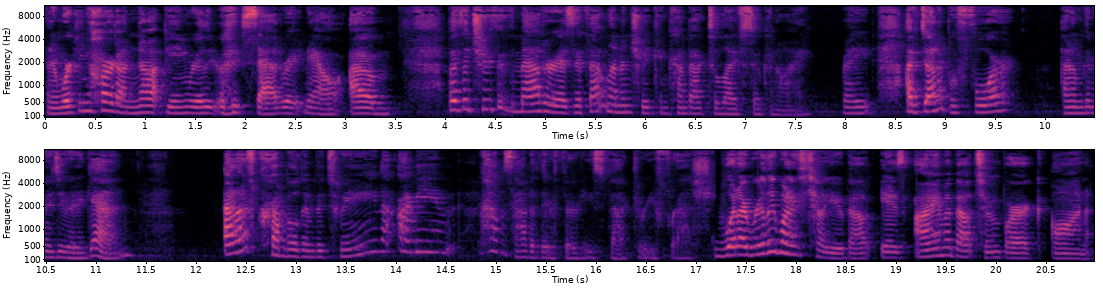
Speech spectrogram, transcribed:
And I'm working hard on not being really, really sad right now. Um, but the truth of the matter is if that lemon tree can come back to life, so can I, right? I've done it before and I'm going to do it again. And I've crumbled in between. I mean, comes out of their 30s factory fresh. What I really wanted to tell you about is I am about to embark on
